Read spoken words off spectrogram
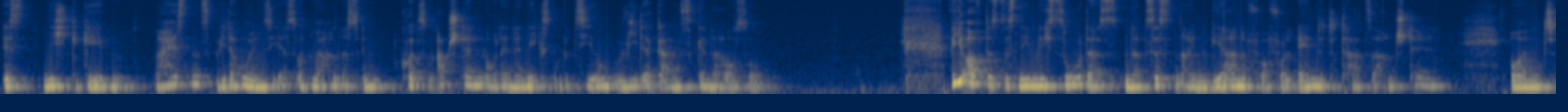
ist nicht gegeben. Meistens wiederholen sie es und machen es in kurzen Abständen oder in der nächsten Beziehung wieder ganz genauso. Wie oft ist es nämlich so, dass Narzissten einen gerne vor vollendete Tatsachen stellen? Und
